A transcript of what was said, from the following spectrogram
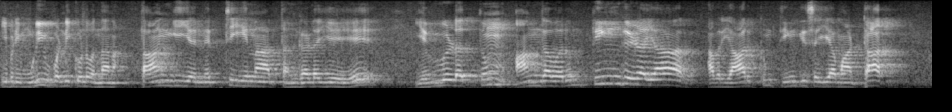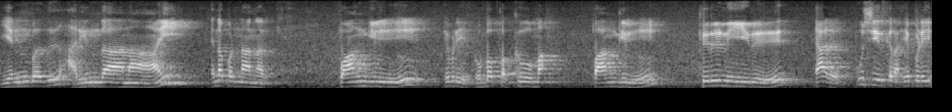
இப்படி முடிவு பண்ணி கொண்டு வந்தானாம். தாங்கிய நெற்றியினார் தங்களையே எவ்விடத்தும் ஆங்கவரும் தீங்கிழையார். அவர் யாருக்கும் தீங்கு செய்ய மாட்டார் என்பது அறிந்தானாய் என்ன பண்ணானார்? பாங்கில் எப்படி? ரொம்ப பக்குவமாக பாங்கில் திருநீரு. யார்? பூசி இருக்கிறான் எப்படி?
